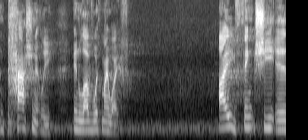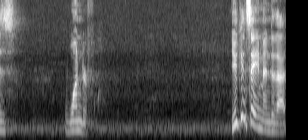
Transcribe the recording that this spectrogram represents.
and passionately in love with my wife. I think she is wonderful. You can say amen to that.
